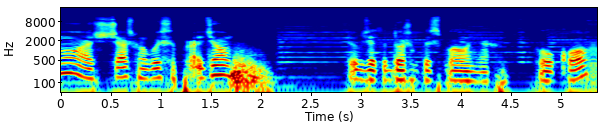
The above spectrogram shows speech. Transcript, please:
Ну, а сейчас мы быстро пройдем. Тут где-то должен быть спаунер пауков.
